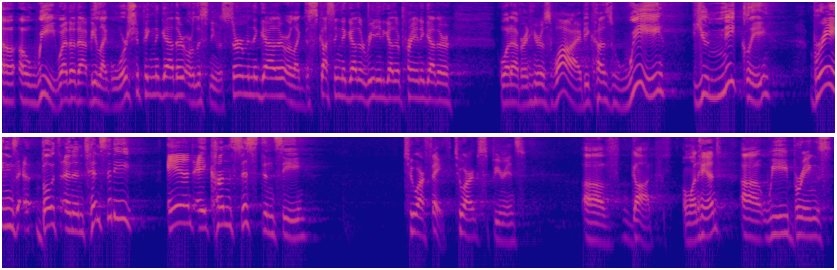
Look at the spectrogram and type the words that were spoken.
a, a, we, whether that be like worshiping together or listening to a sermon together or like discussing together, reading together, praying together, whatever. And here's why because we uniquely brings both an intensity and a consistency to our faith, to our experience of God. On one hand, uh, we brings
